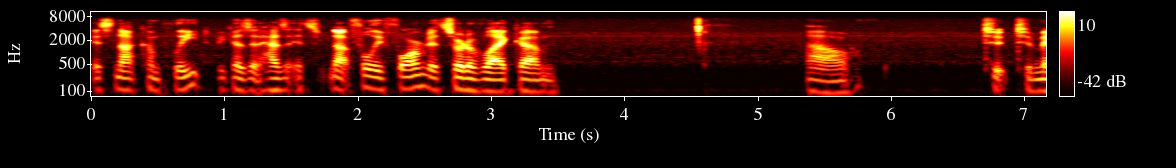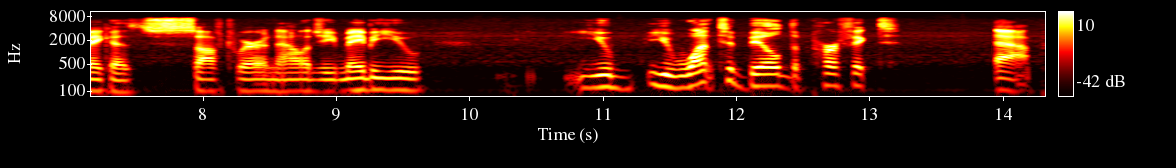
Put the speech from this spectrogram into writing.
It's not complete because it has it's not fully formed. It's sort of like um oh to to make a software analogy maybe you you you want to build the perfect app.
